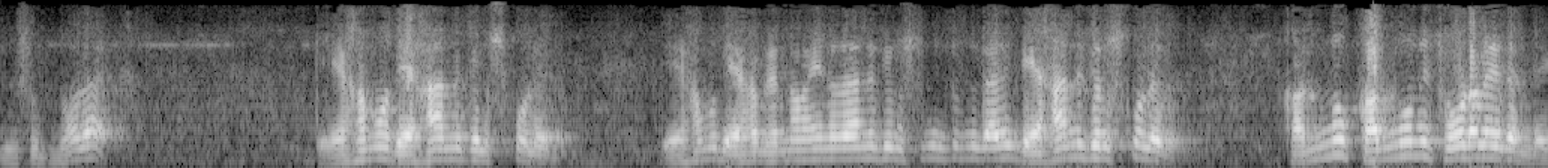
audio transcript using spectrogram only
యూ షుడ్ నో దాట్ దేహము దేహాన్ని తెలుసుకోలేదు. దేహము దేహభిన్నమైన దాన్ని తెలుసుకుంటుంది కానీ దేహాన్ని తెలుసుకోలేదు. కన్ను కన్నుని చూడలేదండి.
